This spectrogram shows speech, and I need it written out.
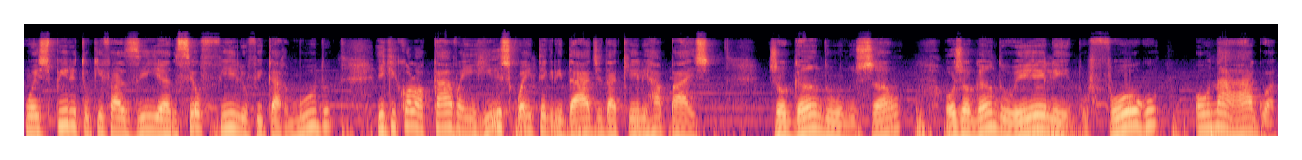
um espírito que fazia o seu filho ficar mudo e que colocava em risco a integridade daquele rapaz jogando-o no chão, ou jogando ele no fogo ou na água,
